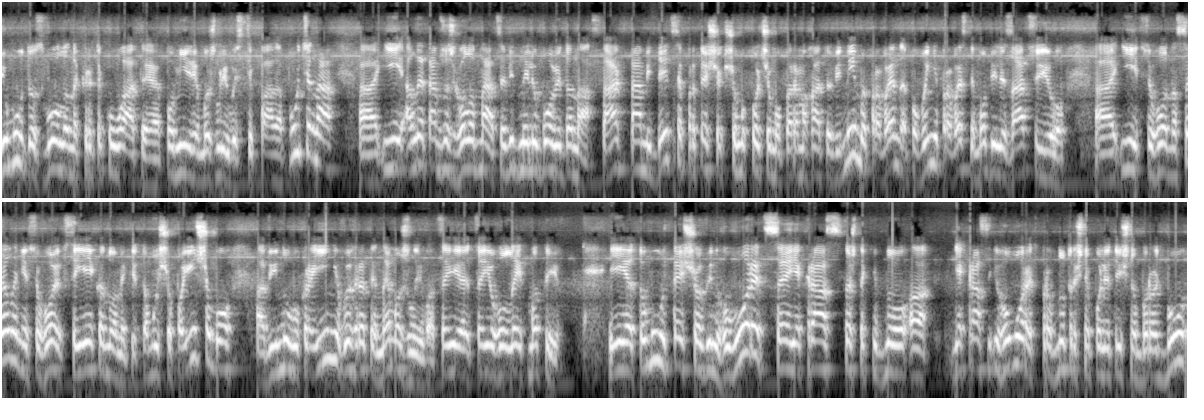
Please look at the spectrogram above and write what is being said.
йому дозволено критикувати по мірі можливості пана Путіна. Е, і але там же ж головна це від нелюбові до нас. Так там йдеться про те, що якщо ми хочемо перемагати війни, ми повинні провести мобілізацію е, і всього населення, всього всієї економіки, тому що по іншому війну в Україні виграти неможливо. Це це його лейтмотив. І тому те, що він говорить, це якраз все ж таки ну якраз і говорить про внутрішньополітичну боротьбу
